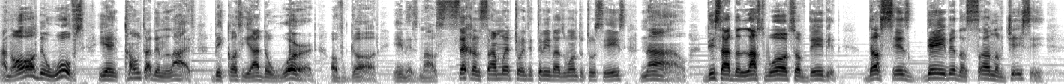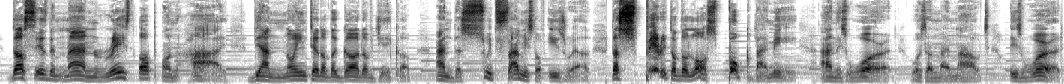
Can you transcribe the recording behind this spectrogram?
and all the wolves he encountered in life because he had the word of God in his mouth. Second Samuel 23, verse 1 to 2 says, Now, these are the last words of David. Thus says David, the son of Jesse. Thus says the man raised up on high, the anointed of the God of Jacob and the sweet psalmist of Israel. The Spirit of the Lord spoke by me, and His word was on my mouth. His word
